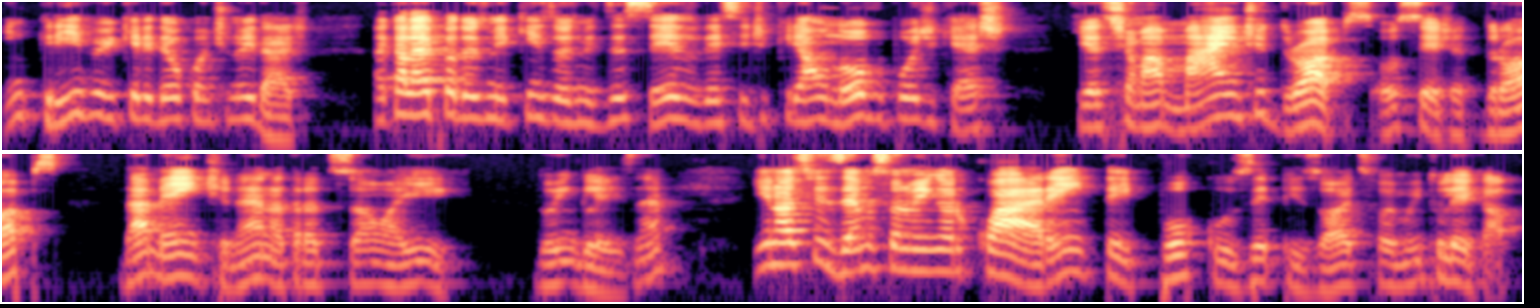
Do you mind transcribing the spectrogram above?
incrível e que ele deu continuidade. Naquela época, 2015, 2016, eu decidi criar um novo podcast que ia se chamar Mind Drops, ou seja, Drops da mente, né? Na tradução aí do inglês, né? E nós fizemos, se eu não me engano, 40 e poucos episódios, foi muito legal.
